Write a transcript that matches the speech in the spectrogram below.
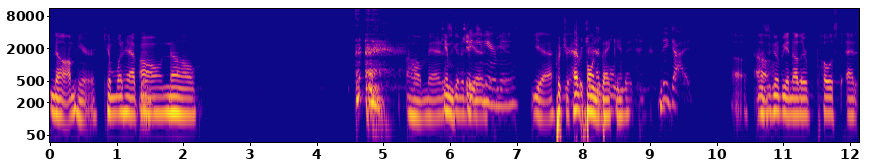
No, I'm here. Kim, what happened? Oh no. Oh, man, Kim, gonna Can be you a, hear me? yeah. Put your headphones back in. They died. Oh, this oh. is Oh. gonna be another post ed-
